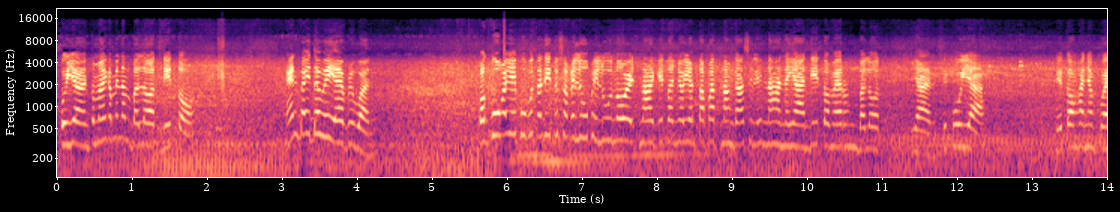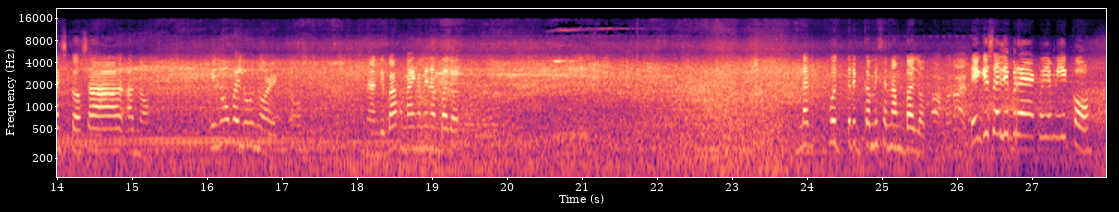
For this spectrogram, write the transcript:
O yan, kumain kami ng balot dito. And by the way, everyone, pag po kayo pupunta dito sa Kilukilu North, nakikita nyo yung tapat ng gasolinahan na yan. Dito meron balot. Yan, si Kuya. Dito ang kanyang pwesto sa, ano, Kilukilu North. O. Yan, di ba? Kumain kami ng balot. Nag-food trip kami sa ng balot. Thank you sa libre, Kuya Miko.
